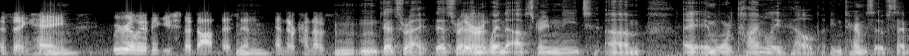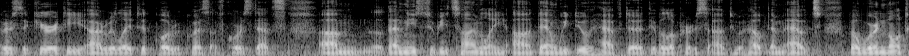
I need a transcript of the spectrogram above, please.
and saying, hey. Mm-hmm we really think you should adopt this, and, mm-hmm. and they're kind of. Mm-hmm. That's right. That's right. And when the upstream needs um, a, a, more timely help in terms of cybersecurity uh, related pull requests, of course, that's um, that needs to be timely. Uh, then we do have the developers uh, to help them out, but we're not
